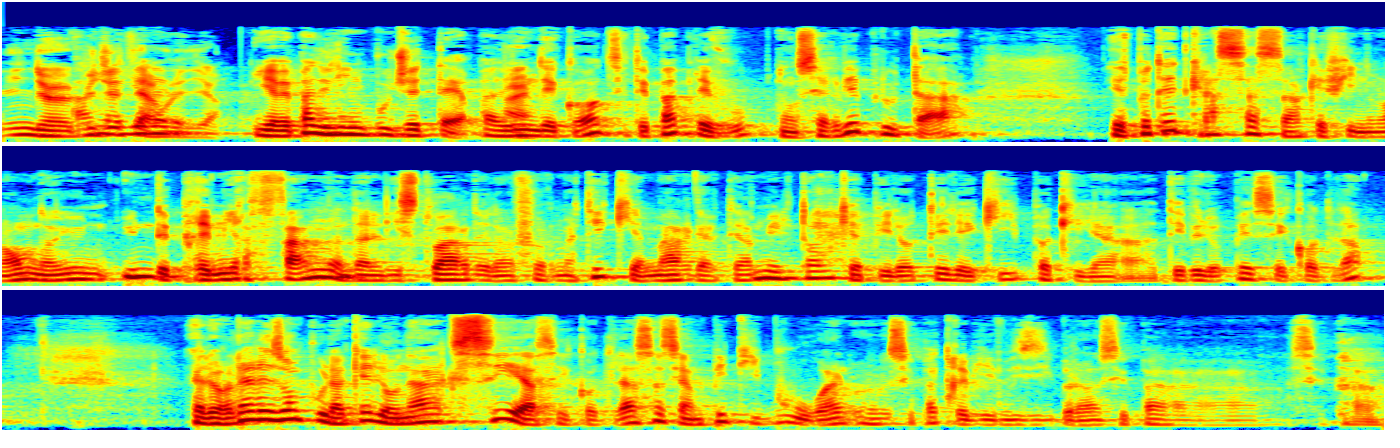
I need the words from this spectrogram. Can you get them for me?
Ligne ah, budgétaire, vous voulez dire Il n'y avait pas de ligne budgétaire, pas de ligne des codes, c'était pas prévu, donc servir plus tard. Et peut-être grâce à ça que finalement, on a eu une, des premières femmes dans l'histoire de l'informatique, qui est Margaret Hamilton, qui a piloté l'équipe qui a développé ces codes-là. Alors, la raison pour laquelle on a accès à ces codes-là, ça c'est un petit bout, hein, c'est pas très bien visible, hein, c'est pas, pas,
